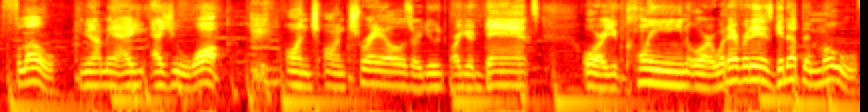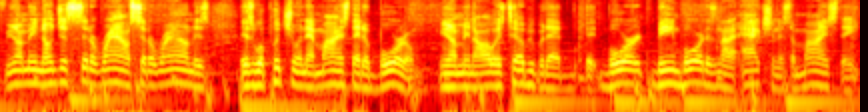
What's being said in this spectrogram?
flow you know what i mean as, as you walk on on trails or you or you dance or you clean or whatever it is, get up and move. You know what I mean? Don't just sit around. Sit around is is what puts you in that mind state of boredom. You know what I mean? I always tell people that bored being bored is not an action, it's a mind state.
